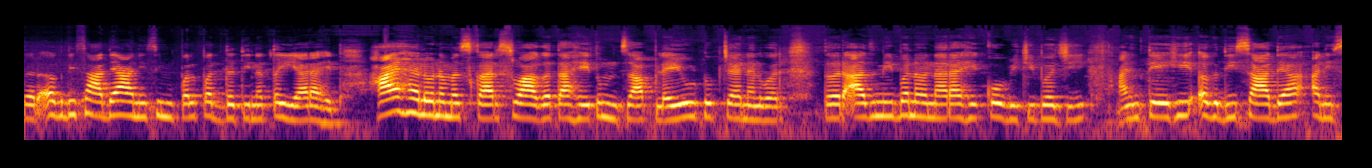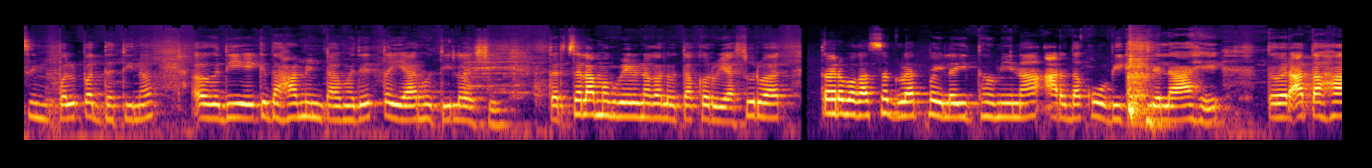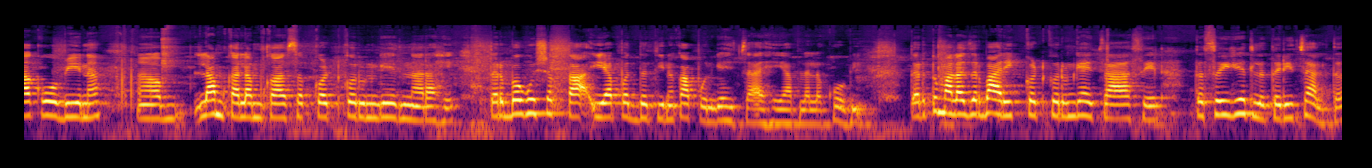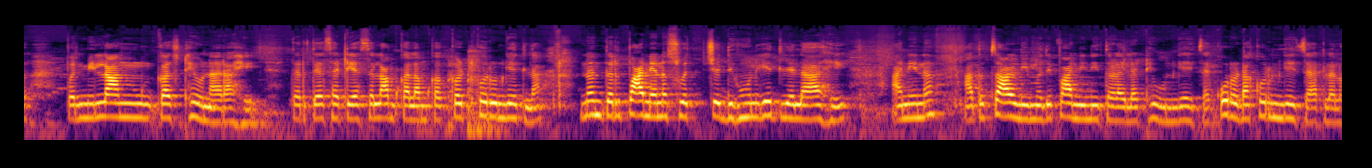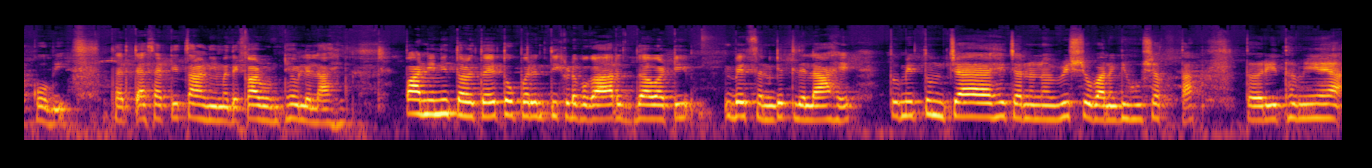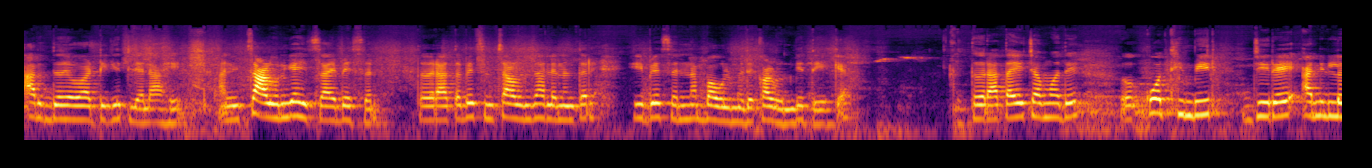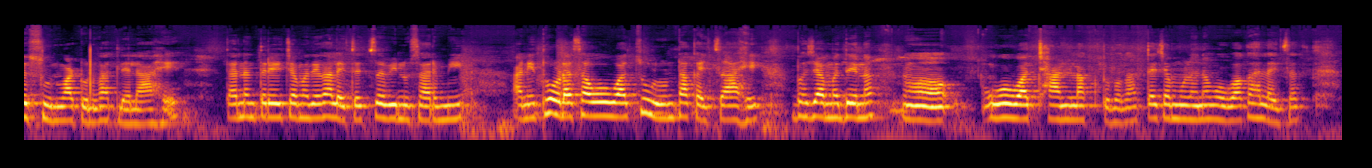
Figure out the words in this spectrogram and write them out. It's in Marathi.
तर अगदी साध्या आणि सिंपल पद्धतीनं तयार आहेत. हाय हॅलो नमस्कार. स्वागत आहे तुमचं आपल्या यूट्यूब चॅनलवर तर आज मी बनवणार आहे कोबीची भजी आणि तेही अगदी साध्या आणि सिंपल पद्धतीनं अगदी एक दहा मिनटामध्ये तयार होतील अशी तर चला मग वेळ न घालवता करूया सुरुवात. तर बघा सगळ्यात पहिलं इथं मी ना अर्धा कोबी घेतलेला आहे. तर आता हा कोबी ना लांबका लांबका असं कट करून घेणार आहे. तर बघू शकता या पद्धतीनं कापून घ्यायचं आहे आपल्याला कोबी. तर तुम्हाला जर बारीक कट करून घ्यायचा असेल तसंही घेतलं तरी चालतं पण मी लांबकाच ठेवणार आहे. तर त्यासाठी असं लांबका लांबका कट करून घेतला. नंतर पाण्यानं स्वच्छ धुवून घेतलेला आहे. आणि ना आता चाळणीमध्ये पाणी नितळायला ठेवून घ्यायचं आहे. कोरडा करून घ्यायचा आहे आपल्याला कोबी. तर त्यासाठी चाळणीमध्ये काढून ठेवलेलं आहे. पाणी नितळतं आहे तोपर्यंत तिकडं बघा अर्धा वाटी बेसन घेतलेलं आहे. तुम्ही तुमच्या ह्याच्यानं विशोबानं घेऊ शकता. तर इथं मी अर्धा वाटी घेतलेलं आहे आणि चाळून घ्यायचं आहे बेसन. तर आता बेसन चाळून झाल्यानंतर ही बेसन ना बाऊलमध्ये काढून घेते एका. तर आता याच्यामध्ये कोथिंबीर जिरे आणि लसूण वाटून घातलेला आहे. त्यानंतर याच्यामध्ये घालायचं चवीनुसार मीठ आणि थोडासा ओवा चुळून टाकायचा आहे. भज्यामध्ये ना ओवा छान लागतो बघा. त्याच्यामुळं ना ओवा घालायचाच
